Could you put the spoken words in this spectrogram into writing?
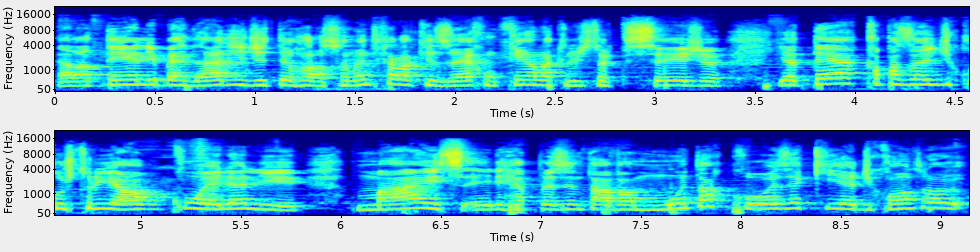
ela tem a liberdade de ter o relacionamento que ela quiser, com quem ela acredita que seja, e até a capacidade de construir algo com ele ali, mas ele representava muita coisa que ia de contra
